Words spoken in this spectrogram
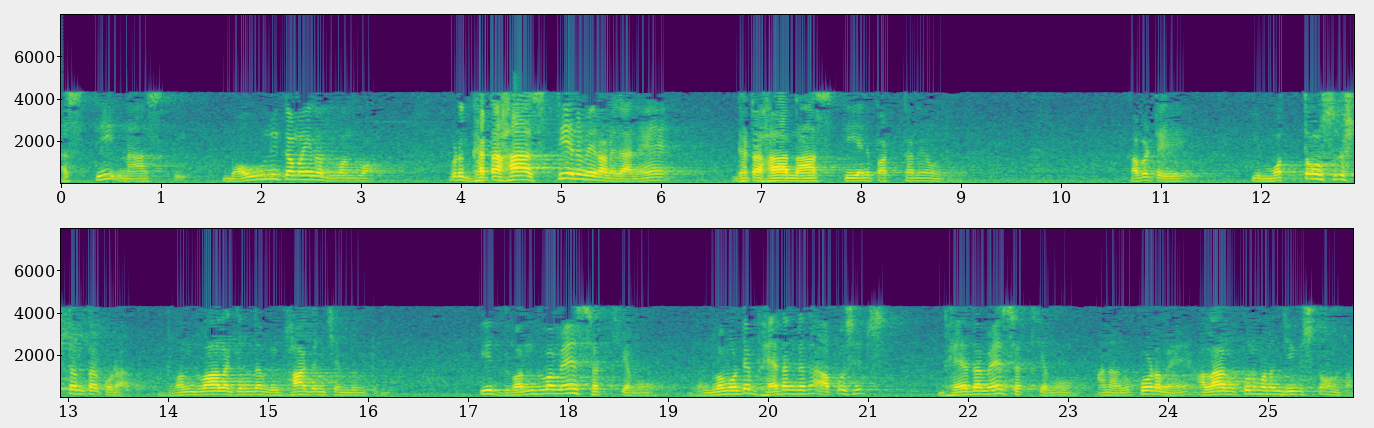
అస్థి నాస్తి. మౌలికమైన ద్వంద్వం. ఇప్పుడు ఘట అస్థి అని మీరు అనగానే ఘట నాస్తి అని పక్కనే ఉంటుంది. కాబట్టి ఈ మొత్తం సృష్టి అంతా కూడా ద్వంద్వాల కింద విభాగం చెంది ఉంటుంది. ఈ ద్వంద్వమే సత్యము. ద్వంద్వము అంటే భేదం కదా ఆపోజిట్స్ భేదమే సత్యము అని అనుకోవడమే అలా అనుకుని మనం జీవిస్తూ ఉంటాం.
